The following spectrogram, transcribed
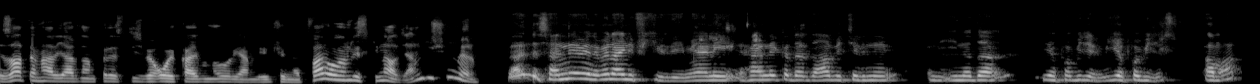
E, zaten her yerden prestij ve oy kaybına uğrayan bir hükümet var. Onun riskini alacağını düşünmüyorum. Ben de seninle hemen hemen aynı fikirdeyim. Yani her ne kadar daha beterini hani inada yapabilir mi? Yapabilir. Ama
